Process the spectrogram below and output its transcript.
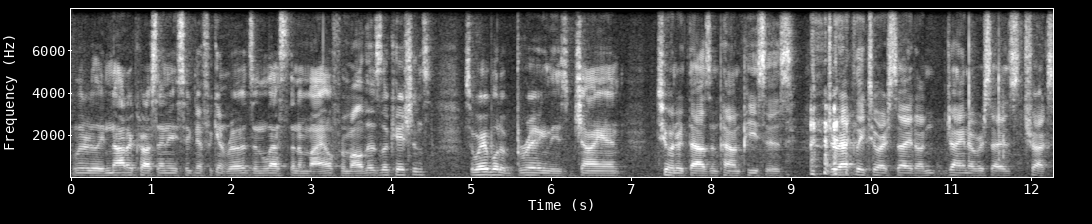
literally not across any significant roads and less than a mile from all those locations. So we're able to bring these giant 200,000 pound pieces directly to our site on giant oversized trucks.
